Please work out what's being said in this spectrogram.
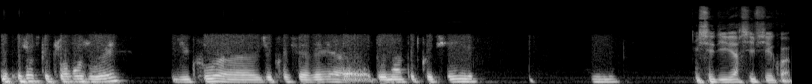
autre chose que purement jouer. Du coup, euh, j'ai préféré euh, donner un peu de coaching. Il s'est diversifié, quoi.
